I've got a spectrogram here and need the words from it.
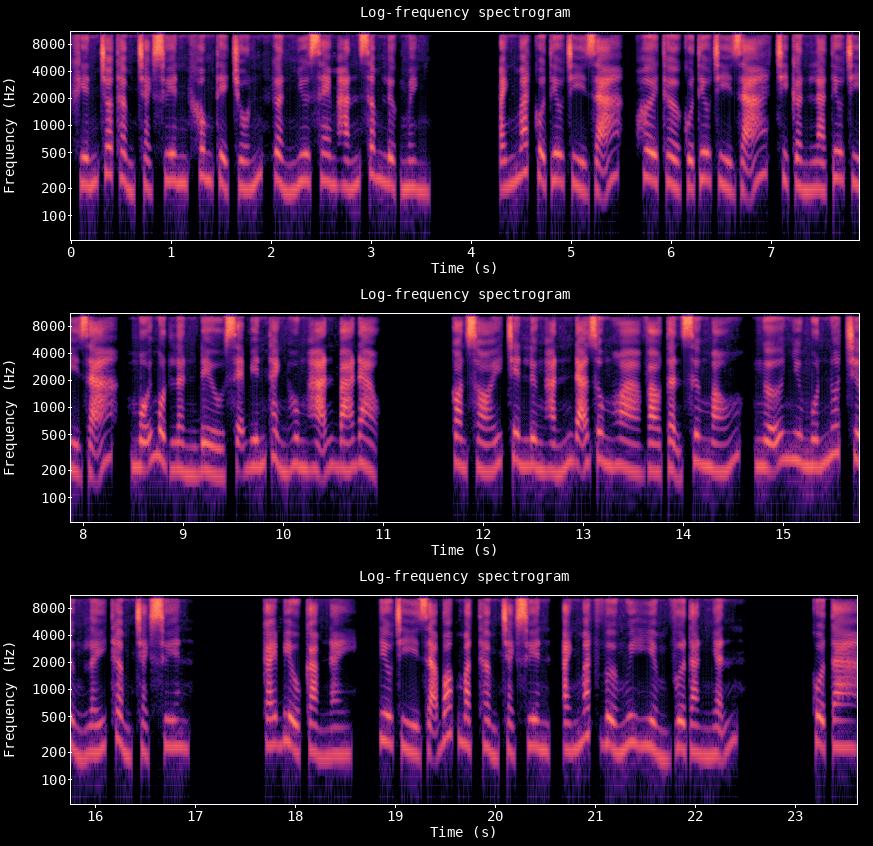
khiến cho thẩm trạch xuyên không thể trốn, gần như xem hắn xâm lược mình. Ánh mắt của tiêu trì dã hơi thở của tiêu trì dã chỉ cần là tiêu trì dã mỗi một lần đều sẽ biến thành hung hãn bá đạo. Con sói trên lưng hắn đã dung hòa vào tận xương máu, ngỡ như muốn nuốt chửng lấy thẩm trạch xuyên. Cái biểu cảm này, tiêu trì dã bóp mặt thẩm trạch xuyên, ánh mắt vừa nguy hiểm vừa tàn nhẫn. Của ta,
